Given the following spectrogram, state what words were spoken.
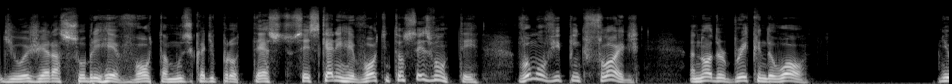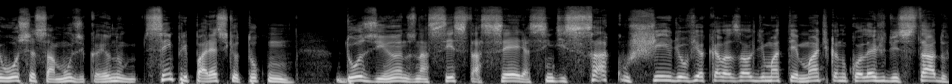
de hoje era sobre revolta, música de protesto. Vocês querem revolta? Então vocês vão ter. Vamos ouvir Pink Floyd, Another Brick in the Wall. Eu ouço essa música, eu não, sempre parece que eu tô com 12 anos na sexta série, assim, de saco cheio de ouvir aquelas aulas de matemática no Colégio do Estado.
